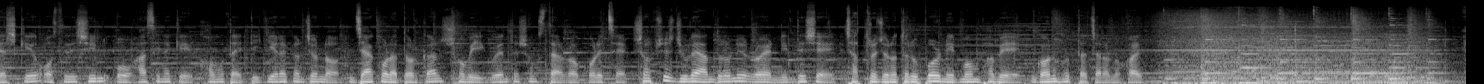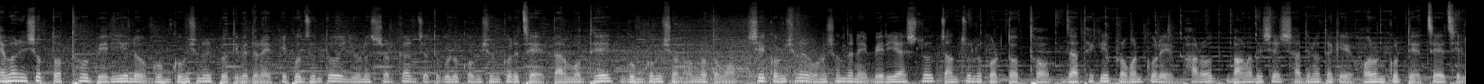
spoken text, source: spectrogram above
দেশকে অস্থিতিশীল ও হাসিনাকে ক্ষমতায় টিকিয়ে রাখার জন্য যা করা দরকার সবই গোয়েন্দা সংস্থা র করেছে। সবশেষ জুলাই আন্দোলনের রয়ের নির্দেশে ছাত্র জনতার উপর নির্মমভাবে গণহত্যা চালানো হয়। এবার এসব তথ্য বেরিয়ে এলো গুম কমিশনের প্রতিবেদনে। এ পর্যন্ত ইউনুস সরকার যতগুলো কমিশন করেছে, তার মধ্যে গুম কমিশন অন্যতম। সে কমিশনের অনুসন্ধানে বেরিয়ে আসলো চাঞ্চল্যকর তথ্য, যা থেকে প্রমাণ করে ভারত বাংলাদেশের স্বাধীনতাকে হরণ করতে চেয়েছিল।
